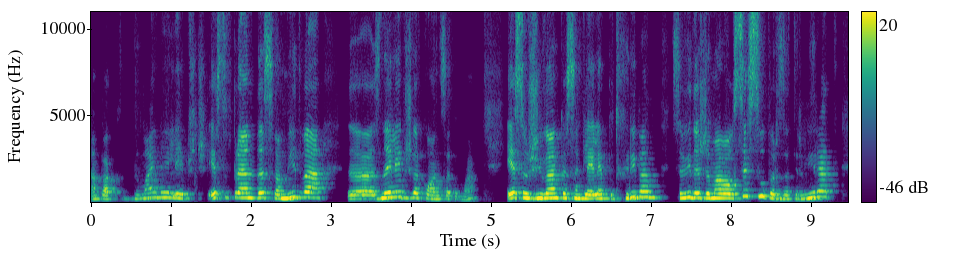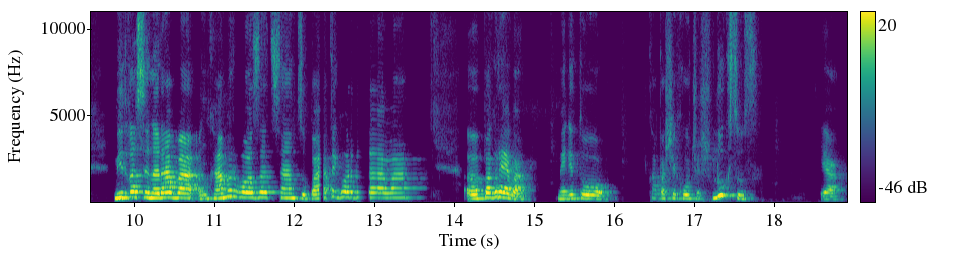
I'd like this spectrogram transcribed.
ampak doma je najlepši. Jaz tudi pravim, da smo mi dva uh, z najlepšega konca doma. Jaz uživam, ker sem gledala pod hribom, sem videla, da imamo vse super za trenirati, mi dva se narava en kamer voziti, sam copate gordava, uh, pa greva. Meni je to, kaj pa še hočeš, luksus. Ja.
